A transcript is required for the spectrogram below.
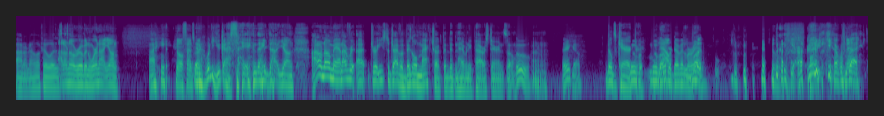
I don't know if it was. I don't know, Ruben. We're not young. I No offense, man. what do you guys say? they not young. I don't know, man. I've, I used to drive a big old Mack truck that didn't have any power steering, so Ooh, I don't know. there you go. builds character. Move move Now, over, Devin Moran. yeah, yeah, Now- right.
